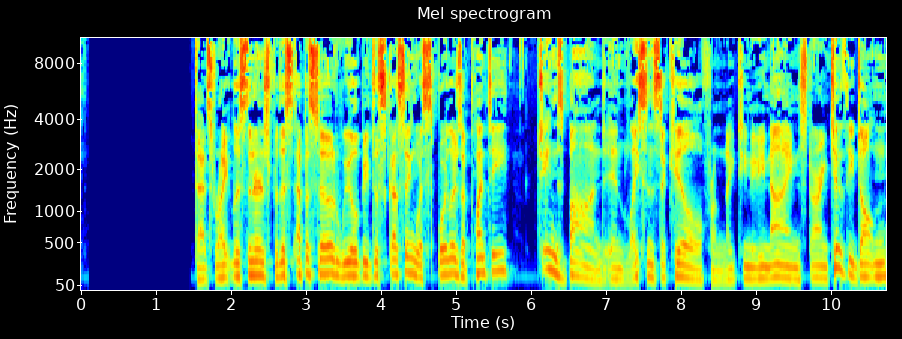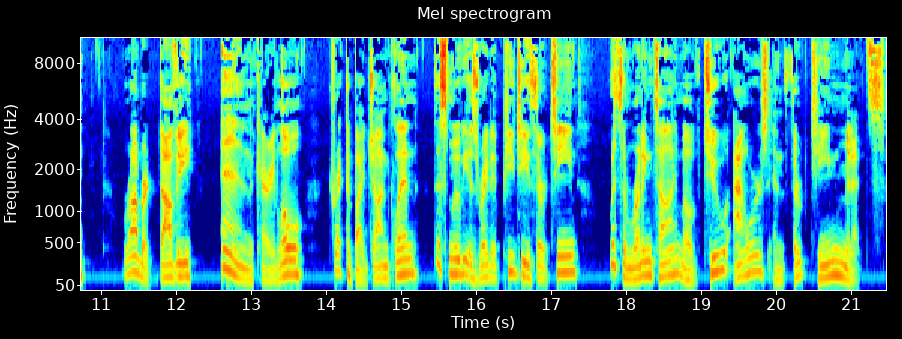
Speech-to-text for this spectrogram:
That's right, listeners. For this episode, we will be discussing, with spoilers aplenty, James Bond in License to Kill from 1989, starring Timothy Dalton, Robert Davi, and Carey Lowell, directed by John Glen. This movie is rated PG 13 with a running time of 2 hours and 13 minutes.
